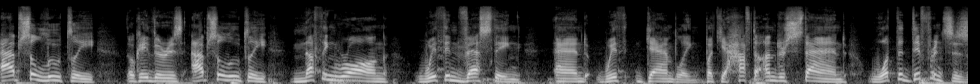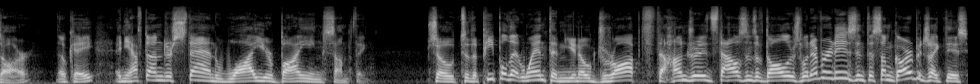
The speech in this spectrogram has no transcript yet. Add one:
absolutely okay. There is absolutely nothing wrong with investing and with gambling, but you have to understand what the differences are, okay? And you have to understand why you're buying something. So to the people that went and you know dropped the hundreds, thousands of dollars, whatever it is, into some garbage like this,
